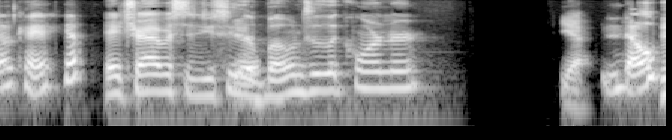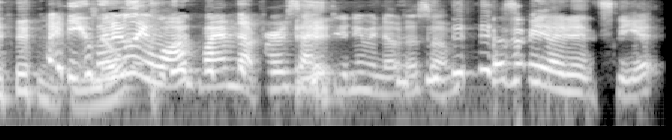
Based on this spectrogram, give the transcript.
okay. Yep. Hey, Travis, did you see yeah. the bones in the corner? Yeah. Nope. you nope. literally walked by him that first time. Didn't even notice him. Doesn't mean I didn't see it.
